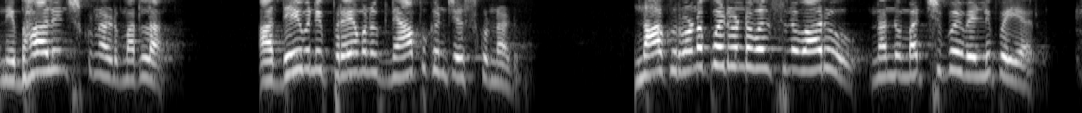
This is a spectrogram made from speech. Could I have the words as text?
నిభాళించుకున్నాడు మరలా. ఆ దేవుని ప్రేమను జ్ఞాపకం చేసుకున్నాడు. నాకు రుణపడి ఉండవలసిన వారు నన్ను మర్చిపోయి వెళ్ళిపోయారు.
